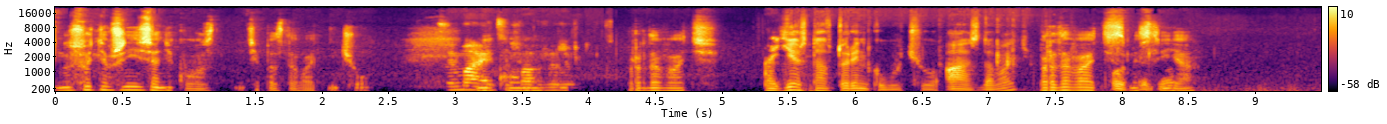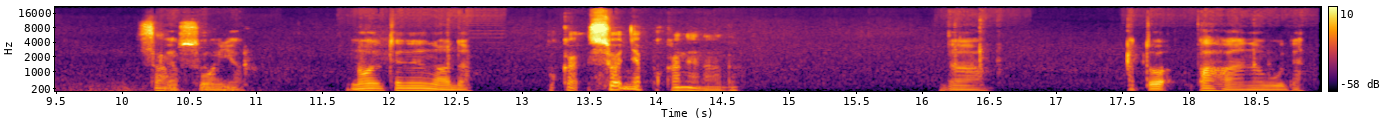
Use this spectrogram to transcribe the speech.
Ну сьогодні вже нельзя нікого з- типа здавати, нічого. Немає, Нікому. вже. Продавати. А є ж на авторинку був чого. А, здавать? Продавати, в От, смислі я. Сам Я собі. понял. Ну це не надо. Пока... Сьогодні поки не надо. Да. А то погано буде. —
